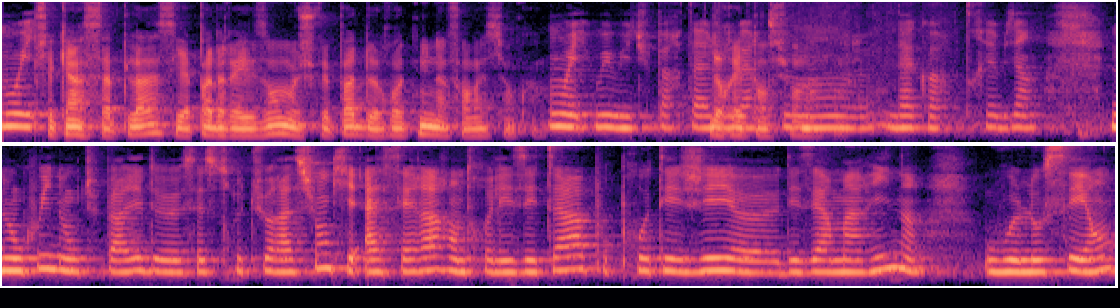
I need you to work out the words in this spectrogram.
Oui. Chacun a sa place, il n'y a pas de raison, mais je ne fais pas de retenue d'information. Oui, oui, oui, tu partages. De rétention. D'accord, très bien. Donc oui, donc tu parlais de cette structuration qui est assez rare entre les États pour protéger des aires marines ou l'océan.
